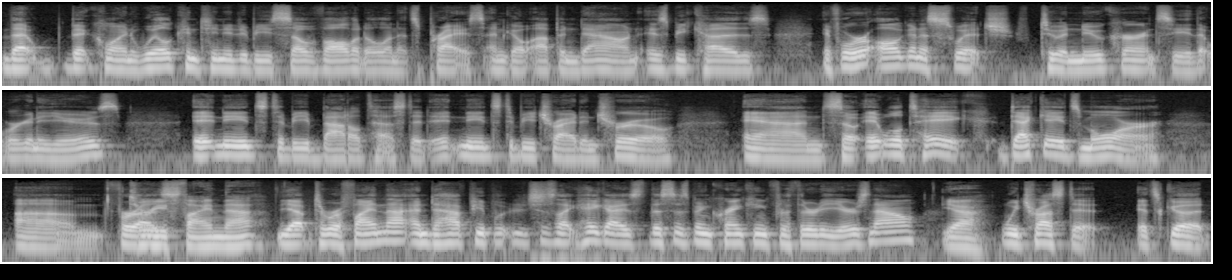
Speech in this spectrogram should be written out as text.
that Bitcoin will continue to be so volatile in its price and go up and down is because if we're all going to switch to a new currency that we're going to use, it needs to be battle tested. It needs to be tried and true. And so it will take decades more um, for to us refine that. Yep, to refine that and to have people just like, hey guys, this has been cranking for 30 years now. Yeah, We trust it. It's good.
